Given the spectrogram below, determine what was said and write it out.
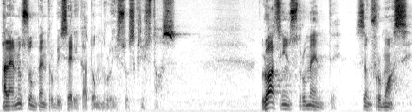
Alea nu sunt pentru Biserica Domnului Isus Hristos. Luați instrumente, sunt frumoase.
